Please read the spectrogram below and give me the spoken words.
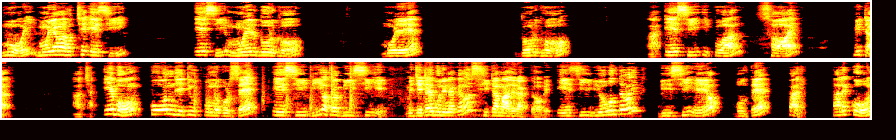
মই মই আমার হচ্ছে এসি এসি ময়ের দৈর্ঘ্য ময়ের দৈর্ঘ্য এসি ইকুয়াল ছয় মিটার। আচ্ছা এবং কোন যেটি উৎপন্ন করছে? এসিবি অথবা বিসিএ আমি যেটাই বলি না কেন সিটা মাঝে রাখতে হবে। এসিবিও বলতে পারি বিসিএও বলতে পারি। তাহলে কোন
